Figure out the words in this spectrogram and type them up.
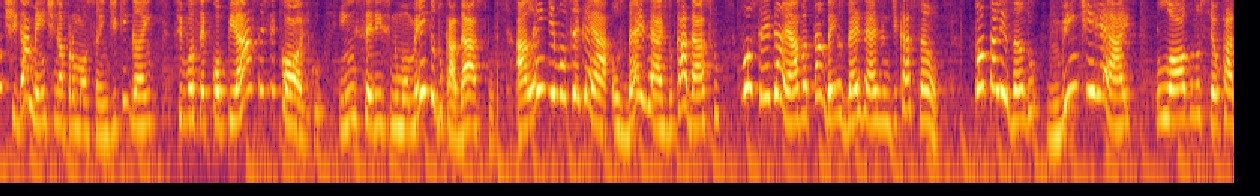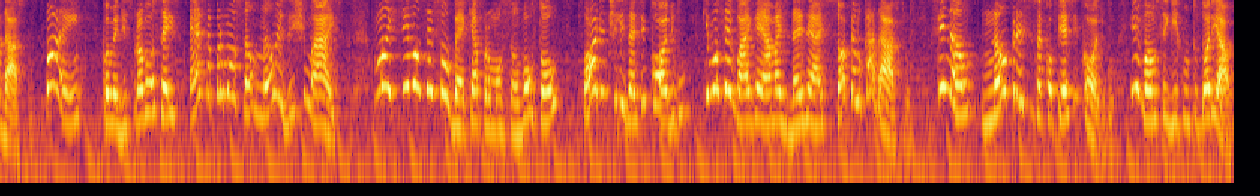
Antigamente, na promoção Indique Ganhe, se você copiasse esse código e inserisse no momento do cadastro, além de você ganhar os 10 reais do cadastro, você ganhava também os 10 reais de indicação, totalizando 20 reais logo no seu cadastro. Porém, como eu disse para vocês, essa promoção não existe mais. Mas se você souber que a promoção voltou, pode utilizar esse código que você vai ganhar mais 10 reais só pelo cadastro. Se não, não precisa copiar esse código. E vamos seguir com o tutorial.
